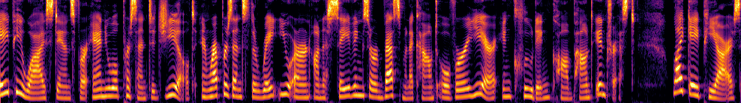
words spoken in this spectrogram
APY stands for annual percentage yield and represents the rate you earn on a savings or investment account over a year, including compound interest. Like APRs,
